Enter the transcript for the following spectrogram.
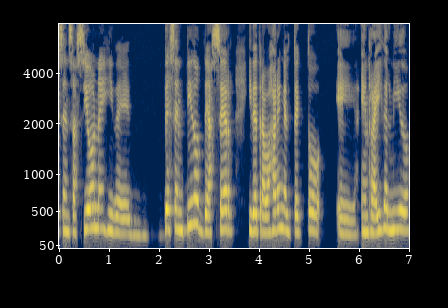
sensaciones y de, sentido de hacer y de trabajar en el texto eh, en Raíz del Nido,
